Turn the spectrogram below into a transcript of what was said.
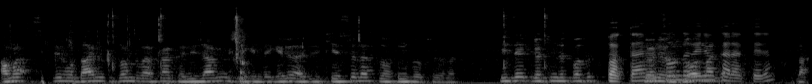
Ama sizin o Diamond Zone'da var kanka nizami bir şekilde geliyorlar bizi kesiyorlar slotumuza oturuyorlar. Biz de götümüze bakıp Bak Diamond Dönüyoruz. Zone da benim Normalde- karakterim. bak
